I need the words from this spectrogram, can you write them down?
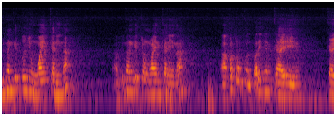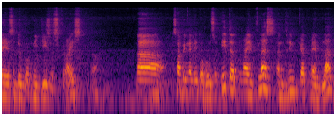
binanggit doon yung wine kanina. Uh, binanggit yung wine kanina. Uh, patungkol pa rin yan kay, kay sa dugo ni Jesus Christ. No? Na sabi nga dito, whoso eateth my flesh and drinketh my blood.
